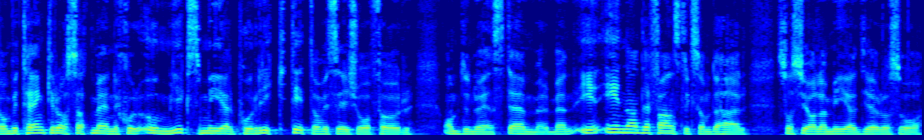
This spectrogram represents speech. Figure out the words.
om vi tänker oss att människor umgicks mer på riktigt om vi säger så för om det nu ens stämmer. Men innan det fanns liksom det här sociala medier och så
